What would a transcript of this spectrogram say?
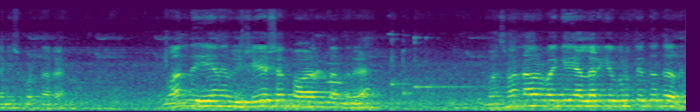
ನಡೆಸ್ಕೊಡ್ತಾರೆ. ಒಂದು ಏನು ವಿಶೇಷಪ್ಪ ಅಂತಂದ್ರೆ ಬಸವಣ್ಣವ್ರ ಬಗ್ಗೆ ಎಲ್ಲರಿಗೂ ಗುರುತಿದ್ದದ್ದು ಅದು.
